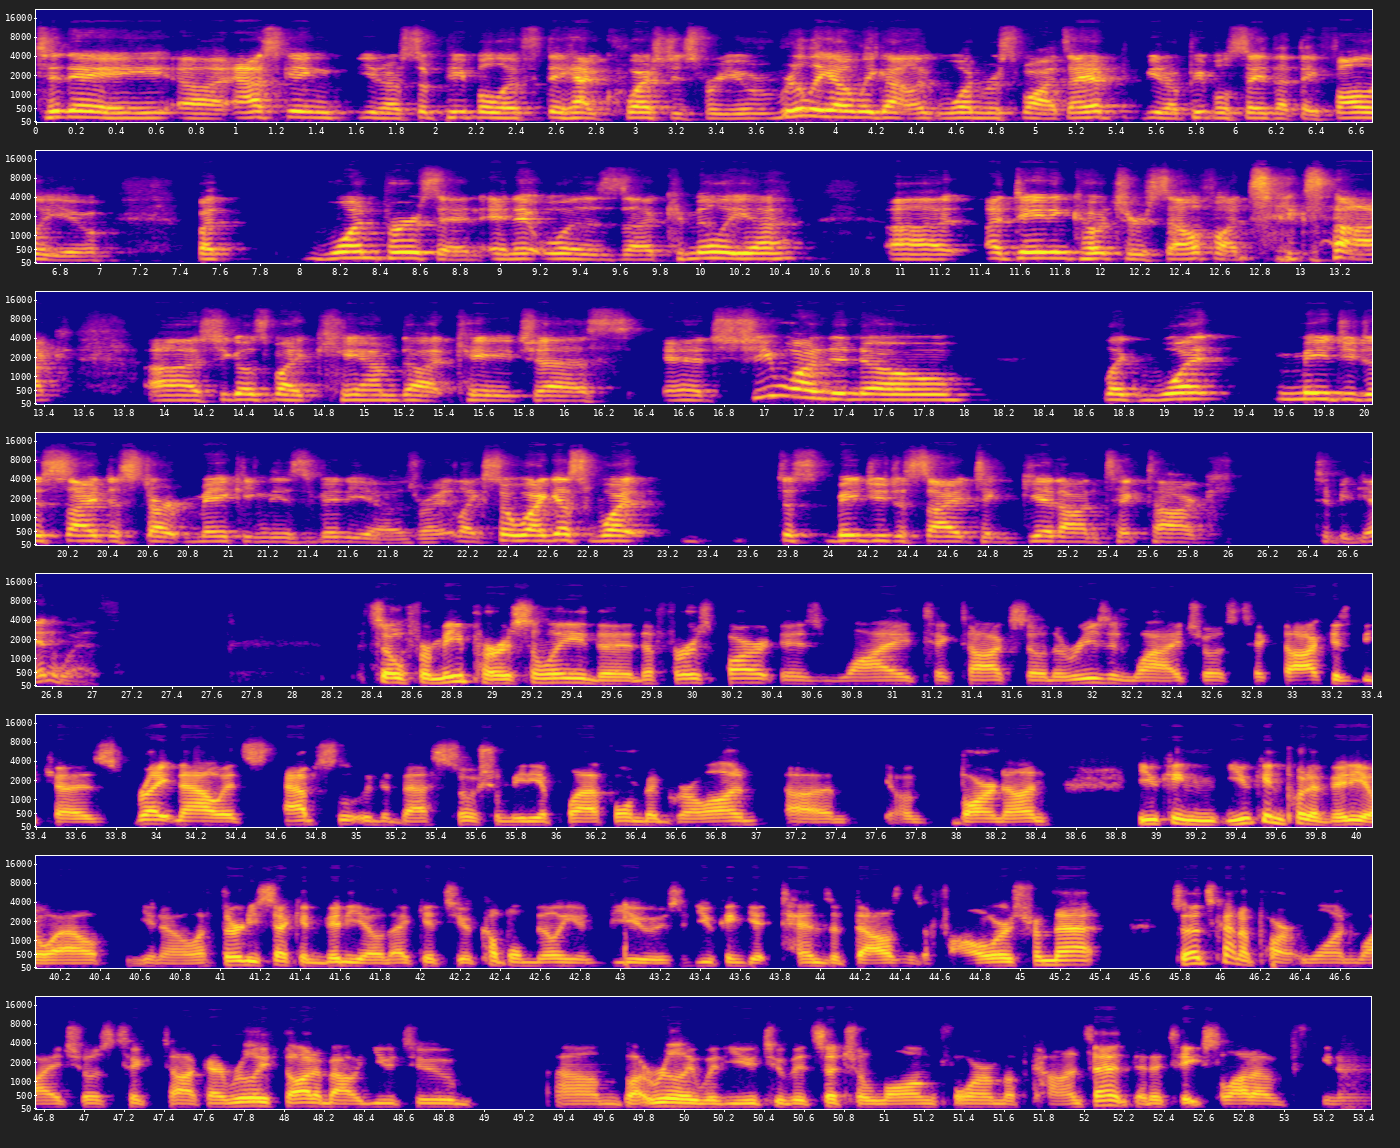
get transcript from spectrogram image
today uh, asking you know some people if they had questions for you. Really only got like one response. I had you know people say that they follow you but one person and it was uh, uh, a dating coach herself on tiktok. Uh, she goes by cam.khs and she wanted to know like what made you decide to start making these videos right? Like so i guess what just made you decide to get on tiktok to begin with so for me personally, the the first part is why TikTok. So the reason why I chose TikTok is because right now it's absolutely the best social media platform to grow on, uh, you know, bar none. You can you can put a video out, you know, a 30 second video that gets you a couple million views, and you can get tens of thousands of followers from that. So that's kind of part one why I chose TikTok. I really thought about YouTube um, but really, with YouTube, it's such a long form of content that it takes a lot of, you know,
